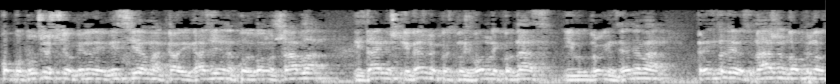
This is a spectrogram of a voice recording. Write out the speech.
poput učešća u mirovnim emisijama kao i gađanje na poligonu Šabla i zajedničke vežbe koje smo izvodili kod nas i u drugim zemljama, predstavljaju snažan doprinos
